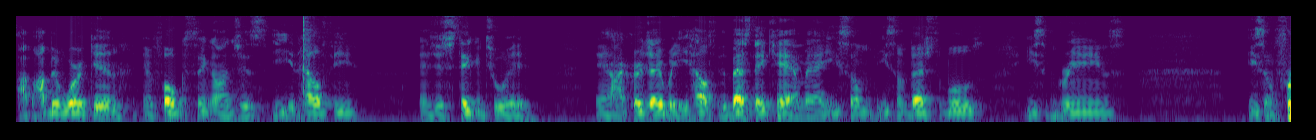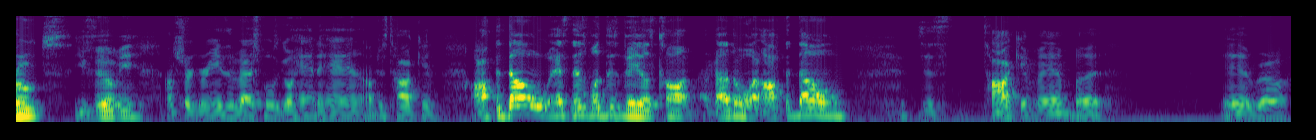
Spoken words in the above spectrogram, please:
I've, I've been working and focusing on just eating healthy and just sticking to it. And I encourage everybody to eat healthy the best they can, man. Eat some, eat some vegetables, eat some greens, eat some fruits. You feel me? I'm sure greens and vegetables go hand in hand. I'm just talking off the dome. That's, that's what this video is called. Another one off the dome. Just talking, man. But yeah, bro.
